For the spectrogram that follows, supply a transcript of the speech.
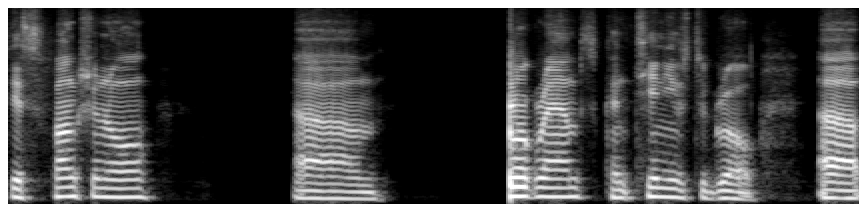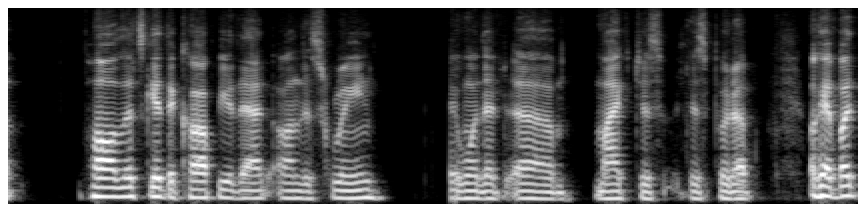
dysfunctional um, programs continues to grow. Uh, Paul, let's get the copy of that on the screen, the one that um, Mike just just put up. Okay, but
